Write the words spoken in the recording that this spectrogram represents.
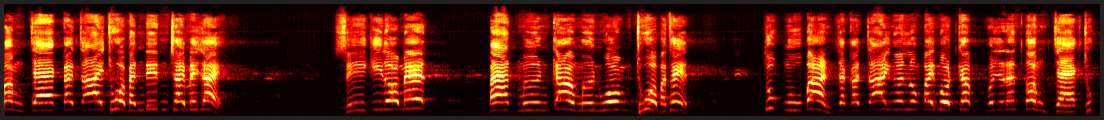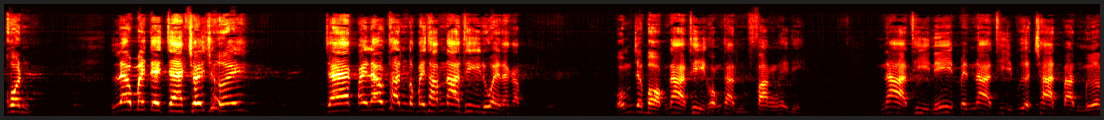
ต้องแจกกระจายทั่วแผ่นดินใช่ไม่ใช่ 4 กิโลเมตร 8 0 0 0 9 0,000วงทั่วประเทศ ทุกหมู่บ้านจะกระจายเงินลงไปหมดครับ เพราะฉะนั้นต้องแจกทุกคน แล้วไม่ได้แจกเฉยๆ แจกไปแล้วท่านต้องไปทำหน้าที่ด้วยนะครับ ผมจะบอกหน้าที่ของท่านฟังให้ดี หน้าที่นี้เป็นหน้าที่เพื่อชาติบ้านเมือง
